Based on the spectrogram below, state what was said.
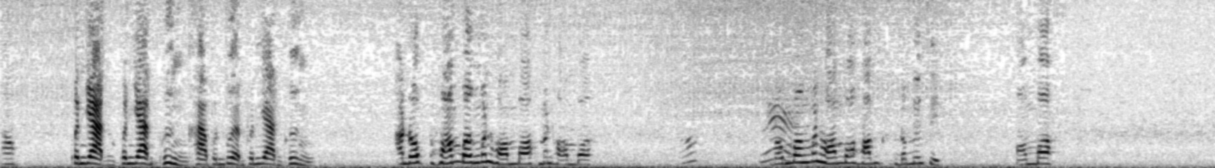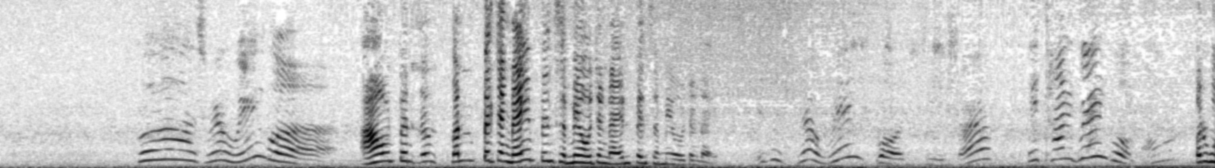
เอาเพิ่นย่านเพิ่นย่านพึ่งค่ะเพื่อนๆเพิ่นย่านพึ่งเอาดมหอมเบิ่งมันหอมบ่มันหอมบ่ ดมเบิ่งมันหอมบ่หอมดมยังสิ หอมบ่ Oh, it's real rainbow. เอามันเป็นมันเป็นจังไดเป็นสเมลจังไดมันเป็นสเมลจังได This is real rainbow, Caesar. It's kind of rainbow. เพิ่นหู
